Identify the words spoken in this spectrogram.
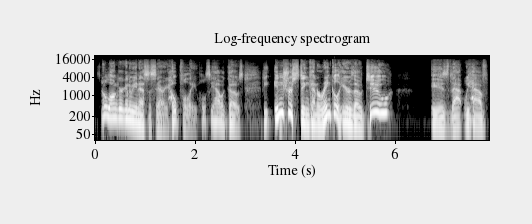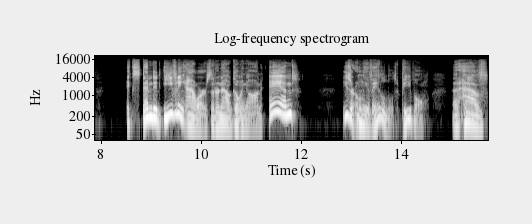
It's no longer going to be necessary, hopefully. We'll see how it goes. The interesting kind of wrinkle here, though, too, is that we have extended evening hours that are now going on. And these are only available to people that have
